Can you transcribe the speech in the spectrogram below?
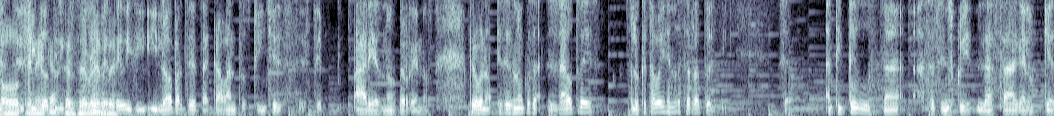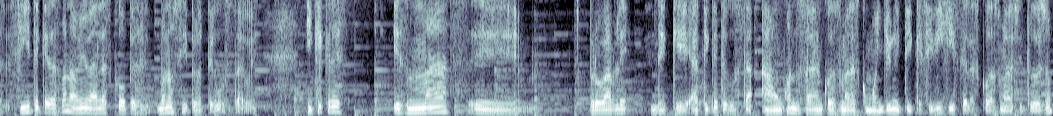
Todo Este, sí, tiene todo que tiene hacerse verde. y, y luego aparte te atacaban tus pinches este, áreas, ¿no? Terrenos. Pero bueno, esa es una cosa. La otra es lo que estaba diciendo hace rato. O sea, a ti te gusta Assassin's Creed, la saga, lo que haces. Sí, te quedas, bueno, a mí me dan las copias. Bueno, sí, pero te gusta, güey. ¿Y qué crees? Es más eh, probable de que a ti que te gusta, aun cuando salgan cosas malas como en Unity, que si dijiste las cosas malas y todo eso,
